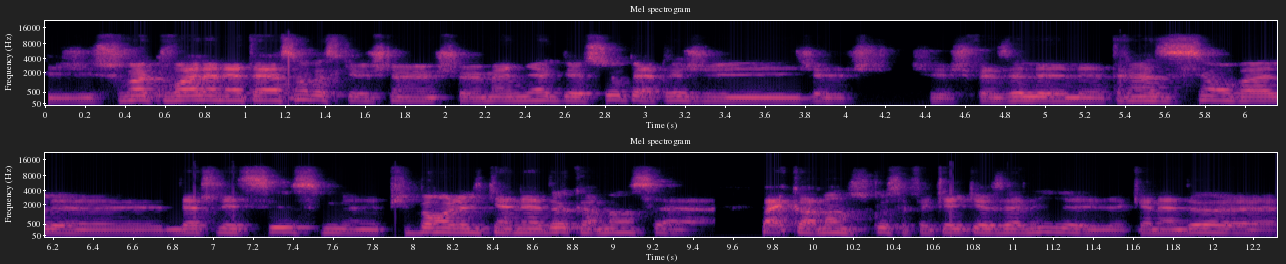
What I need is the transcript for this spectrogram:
j'ai souvent couvert la natation parce que je suis un, maniaque de ça. Puis après, je, faisais la transition vers l'athlétisme. Puis bon, là, le Canada commence à, ben, commence, ça fait quelques années, le Canada euh,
